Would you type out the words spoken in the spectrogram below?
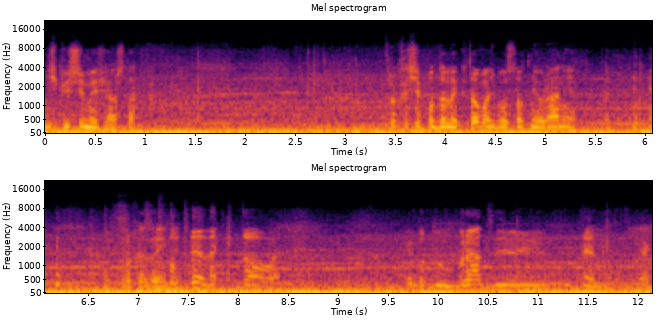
nie śpieszymy się aż tak. Trochę się podelektować, bo ostatnio ranie. Trochę zejdzie. Delektować. Nie, bo tu brat y, ten, jak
